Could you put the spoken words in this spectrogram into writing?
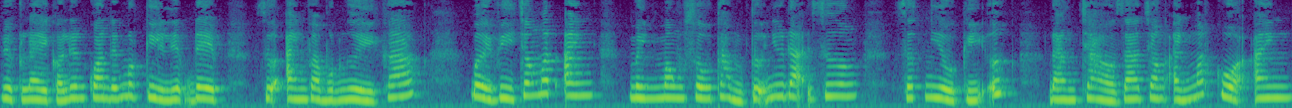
Việc này có liên quan đến một kỷ niệm đẹp Giữa anh và một người khác. Bởi vì trong mắt anh, Mình mong sâu thẳm tựa như đại dương, Rất nhiều ký ức Đang trào ra trong ánh mắt của anh.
